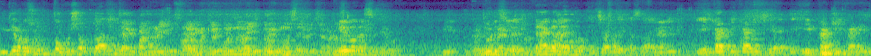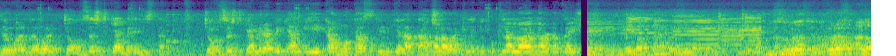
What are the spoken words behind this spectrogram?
इथे बसून बघू शकतो आणि हे बघा सर हे बघा. थोडीशी टॅग आलाय तो. याच्यामध्ये कसं आहे एका ठिकाणी जे आहे ते एका ठिकाणी जवळजवळ चौसष्ट कॅमेरे दिसतात. चौसष्ट कॅमेऱ्यापैकी आम्ही एका मोठा स्क्रीन केला. आता आम्हाला वाटलं की कुठला लॉ अँड ऑर्डरचा इश्यू हे बघताना पाहिजे हॅलो.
